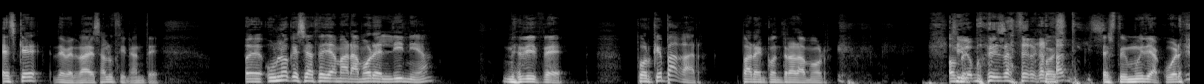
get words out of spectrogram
es que, de verdad, es alucinante. Eh, uno que se hace llamar amor en línea me dice, ¿por qué pagar para encontrar amor? si lo puedes hacer pues, gratis. estoy muy de acuerdo.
